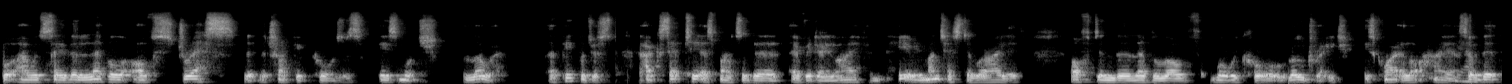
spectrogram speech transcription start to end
But I would say the level of stress that the traffic causes is much lower. Uh, people just accept it as part of their everyday life. And here in Manchester, where I live, often the level of what we call road rage is quite a lot higher. Yeah. So the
